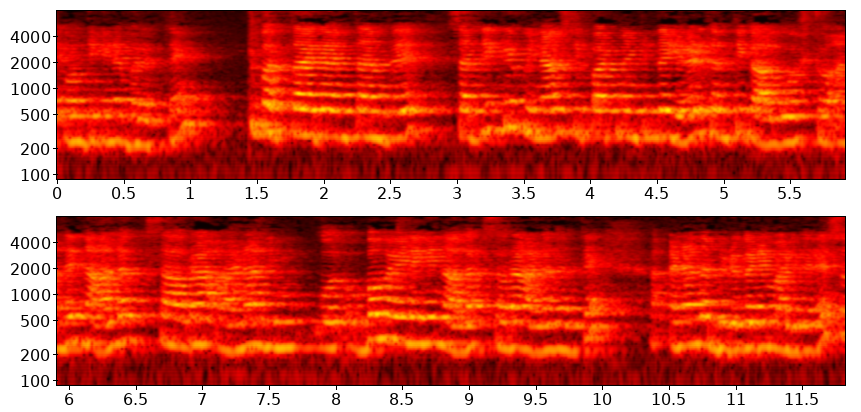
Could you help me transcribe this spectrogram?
ಅಕೌಂಟಿಗೆ ಬರುತ್ತೆ. ಬರ್ತಾ ಇದೆ ಅಂತ ಅಂದ್ರೆ ಸದ್ಯಕ್ಕೆ ಫಿನಾನ್ಸ್ ಡಿಪಾರ್ಟ್ಮೆಂಟ್ ಇಂದ ಎರಡು ಕಂತಿಗೆ ಆಗುವಷ್ಟು, ಅಂದ್ರೆ ನಾಲ್ಕು ಸಾವಿರ ಹಣ ನಿಮ್, ಒಬ್ಬ ಮಹಿಳೆಗೆ ನಾಲ್ಕು ಸಾವಿರ ಹಣದಂತೆ ಹಣನ ಬಿಡುಗಡೆ ಮಾಡಿದ್ದಾರೆ. ಸೊ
